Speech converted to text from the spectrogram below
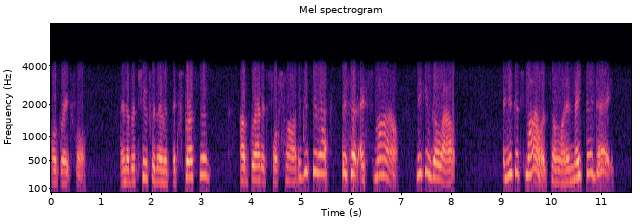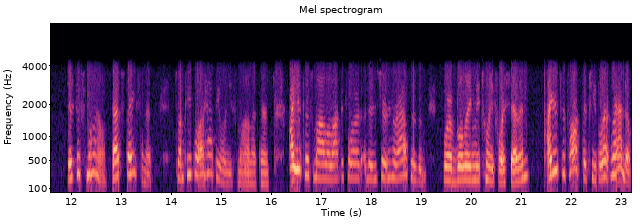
or grateful. And number two for them is expressive of gratitude. Did you see that? They said a smile. You can go out and you could smile at someone and make their day. Just a smile. That's thankfulness. Some people are happy when you smile at them. I used to smile a lot before the insurance harassers were bullying me 24 7. I used to talk to people at random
